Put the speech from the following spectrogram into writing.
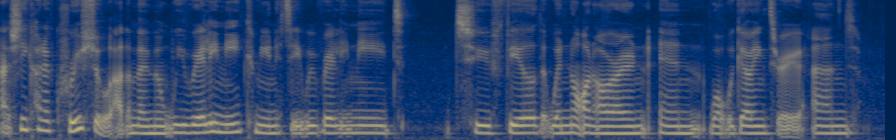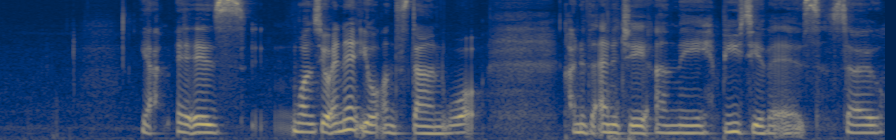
actually kind of crucial at the moment. We really need community. We really need to feel that we're not on our own in what we're going through. And yeah, it is, once you're in it, you'll understand what kind of the energy and the beauty of it is. So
